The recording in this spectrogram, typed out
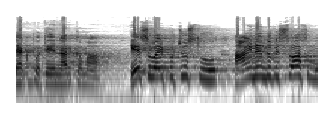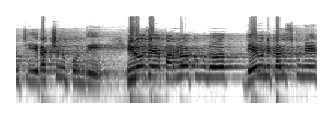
లేకపోతే నరకమా? యేసు వైపు చూస్తూ ఆయనందు విశ్వాసం ఉంచి రక్షణ పొంది. ఈరోజే పరలోకములో దేవుని కలుసుకునే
